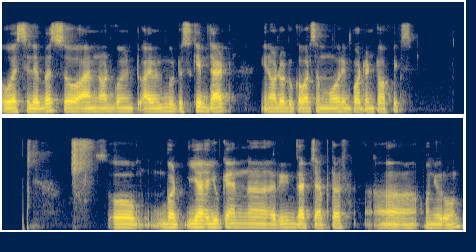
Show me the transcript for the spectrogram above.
OS syllabus. So I'm not going to, I'm going to skip that in order to cover some more important topics. So, but yeah, you can uh, read that chapter uh, on your own.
